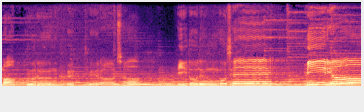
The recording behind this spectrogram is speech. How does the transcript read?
먹구름 흐트러져 비도는 곳에 미련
